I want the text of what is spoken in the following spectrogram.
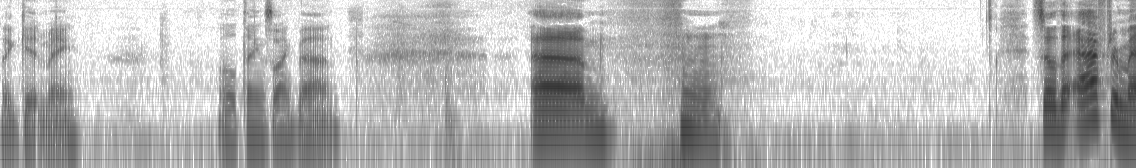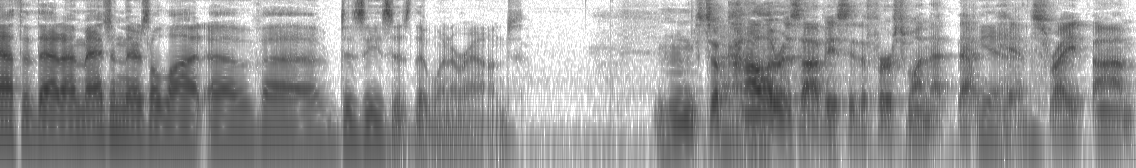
that get me. Little things like that. Um hmm so the aftermath of that, I imagine there's a lot of uh, diseases that went around. Mm-hmm. So uh, cholera is obviously the first one that that yeah. hits, right? Um,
